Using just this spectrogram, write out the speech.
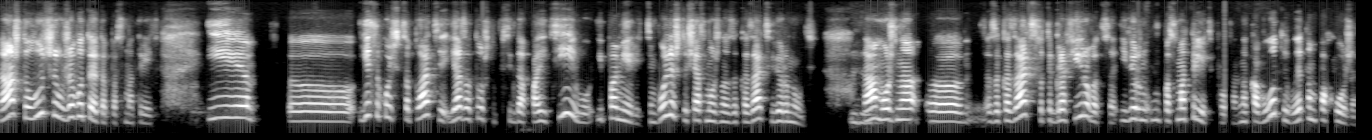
да, что лучше уже вот это посмотреть. И э, если хочется платье, я за то, чтобы всегда пойти его и померить. Тем более, что сейчас можно заказать и вернуть. Угу. Да, можно э, заказать, сфотографироваться и вернуть, ну, посмотреть просто, на кого ты в этом похожа.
